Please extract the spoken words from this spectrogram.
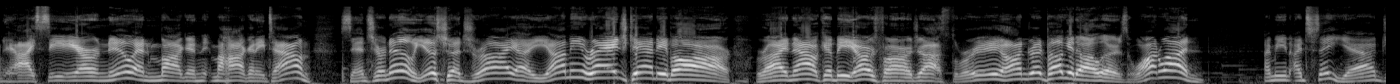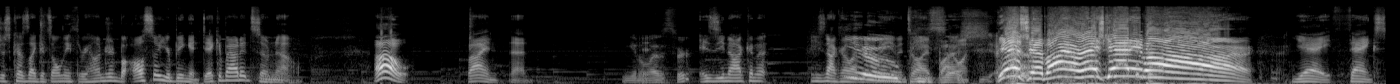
I see you're new in Mahogany, Mahogany Town. Since you're new, you should try a yummy Rage Candy Bar. Right now, it can be yours for just 300 Poké Dollars. Want one? I mean, I'd say yeah, just because like it's only 300, but also you're being a dick about it, so no. Oh, Fine then. You gonna let us through? Is he not gonna? He's not gonna let me You leave until I buy of one. shit. You should buy a Rage Candy Bar. Yay! Thanks,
